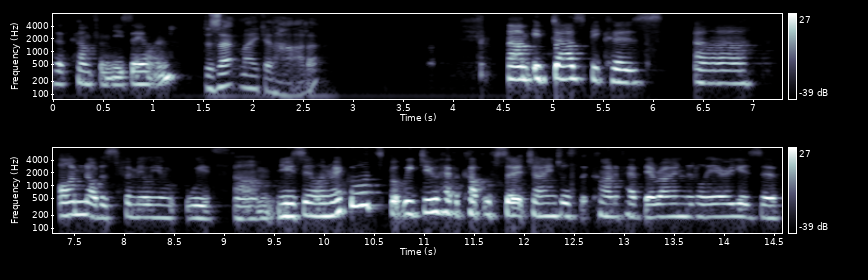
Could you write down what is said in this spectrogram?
have come from New Zealand. Does that make it harder? Um, it does because uh, I'm not as familiar with um, New Zealand records, but we do have a couple of search angels that kind of have their own little areas of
